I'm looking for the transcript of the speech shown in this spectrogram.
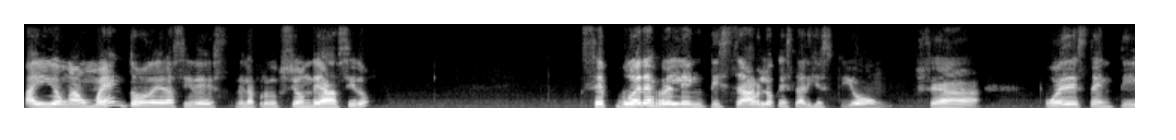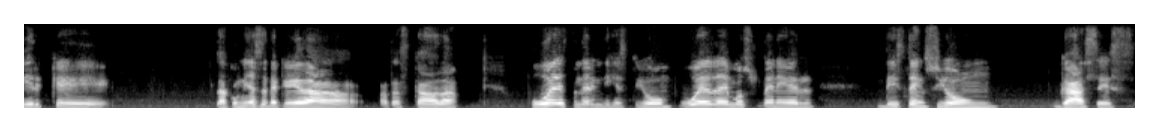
hay un aumento de la acidez, de la producción de ácido. Se puede ralentizar lo que es la digestión, o sea, puedes sentir que la comida se te queda atascada, puedes tener indigestión, podemos tener distensión, gases,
